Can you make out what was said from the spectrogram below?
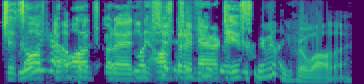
Just really? I've, got, uh, I've got uh, a, like I've got a narrative. Premier League for a while though.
